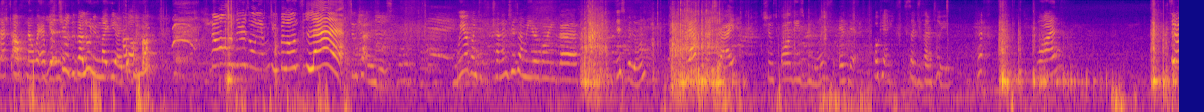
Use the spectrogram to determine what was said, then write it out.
That's off. No way. I'm You getting threw the balloon in my ear, dog. No, there's only a few balloons left. Two challenges. We are going to do challenges and we are going uh, this balloon. We have to try shoot all these balloons in there. okay, so I give them to you. One, two,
